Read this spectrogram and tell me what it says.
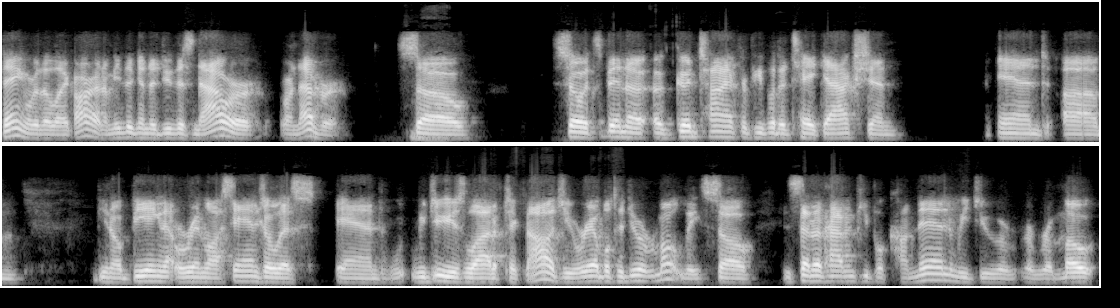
thing where they're like, all right, I'm either going to do this now or, or never. So, so it's been a, a good time for people to take action. And, um, you know, being that we're in Los Angeles and we do use a lot of technology, we're able to do it remotely. So instead of having people come in, we do a, a remote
